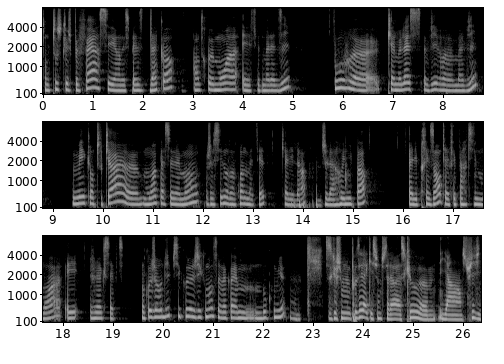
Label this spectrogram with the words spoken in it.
Donc tout ce que je peux faire, c'est un espèce d'accord entre moi et cette maladie pour euh, qu'elle me laisse vivre ma vie, mais qu'en tout cas, euh, moi personnellement, je sais dans un coin de ma tête qu'elle est là, je la renie pas, elle est présente, elle fait partie de moi et je l'accepte. Donc aujourd'hui, psychologiquement, ça va quand même beaucoup mieux. C'est ce que je me posais la question tout à l'heure. Est-ce qu'il euh, il y a un suivi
